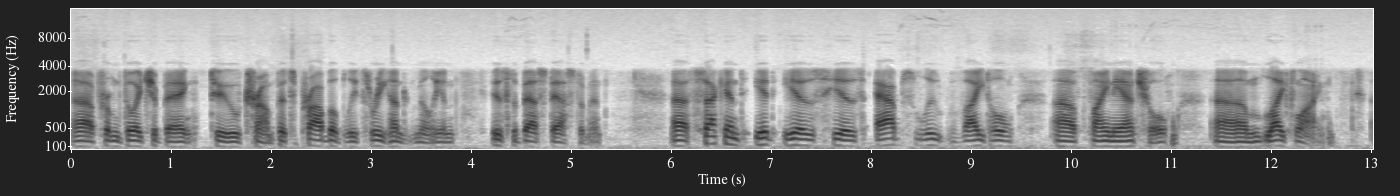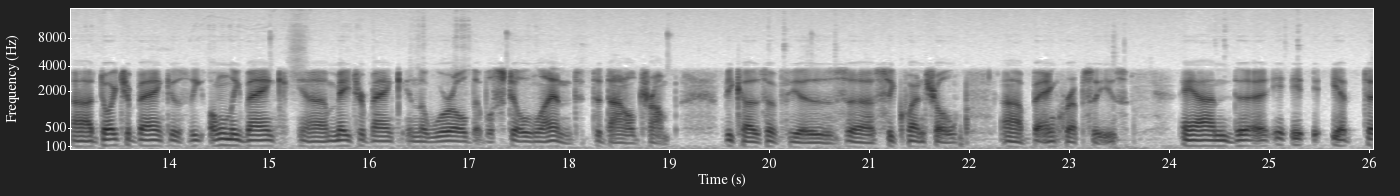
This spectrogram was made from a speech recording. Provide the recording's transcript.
uh, from Deutsche Bank to Trump. It's probably 300 million is the best estimate. Uh, second, it is his absolute vital uh, financial um, lifeline. Uh, Deutsche Bank is the only bank, uh, major bank in the world that will still lend to Donald Trump because of his uh, sequential uh, bankruptcies. And uh, it, it, it uh,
